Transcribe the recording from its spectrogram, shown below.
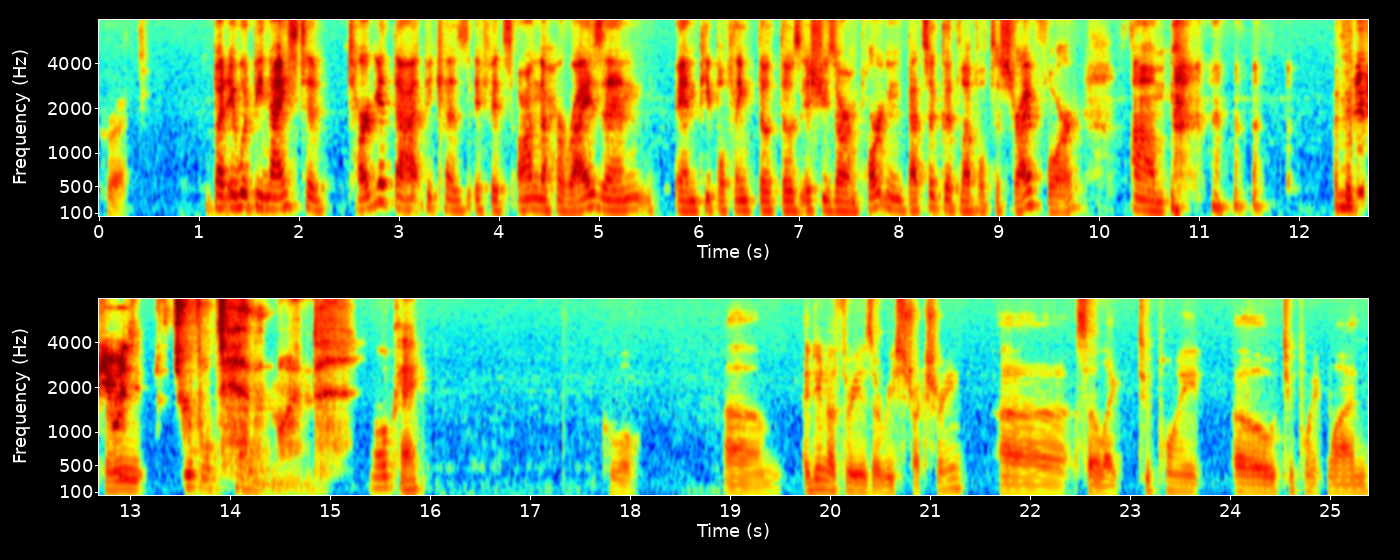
Correct. But it would be nice to target that because if it's on the horizon and people think that those issues are important, that's a good level to strive for. Um, I think Maybe it was- three, Drupal ten in mind. okay, Cool. Um, I do know three is a restructuring. Uh, so like oh, 2.0, 2.1,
